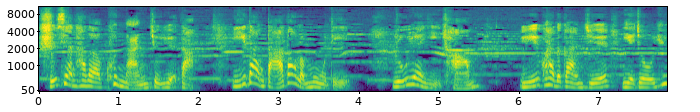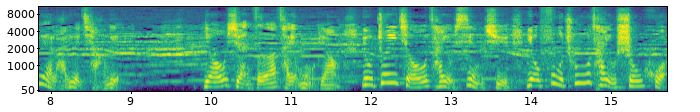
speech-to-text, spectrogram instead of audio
实现它的困难就越大。一旦达到了目的，如愿以偿，愉快的感觉也就越来越强烈。有选择才有目标，有追求才有兴趣，有付出才有收获。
